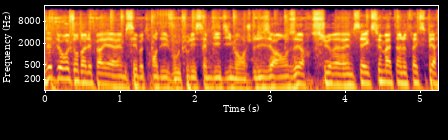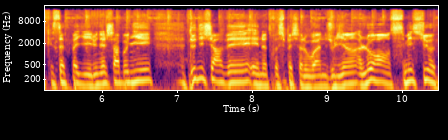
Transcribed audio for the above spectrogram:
Vous êtes de retour dans les paris RMC, votre rendez-vous tous les samedis et dimanches de 10h à 11h sur RMC avec ce matin notre expert Christophe Payet, Lionel Charbonnier, Denis Charvet et notre special one Julien Laurence. Messieurs,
